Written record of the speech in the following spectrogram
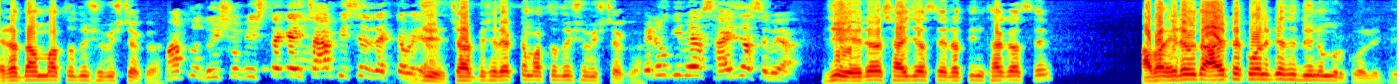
এটার দাম মাত্র দুইশো বিশ টাকা। মাত্র দুইশো বিশ টাকা এই চার পিসের একটা ভাইয়া? জি চার পিসের একটা মাত্র দুইশো বিশ টাকা। এটাও কি ভাইয়া সাইজ আছে ভাইয়া? জি এটার সাইজ আছে এটা তিন থাক আছে। আবার এটার মধ্যে আরেকটা কোয়ালিটি আছে দুই নম্বর কোয়ালিটি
